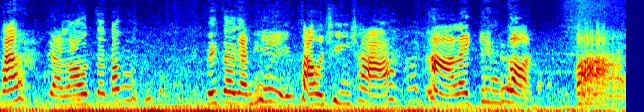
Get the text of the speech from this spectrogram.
ไปเดี๋ยวเราจะต้องไปเจอกันที่เสาชิงช้า หาอะไรกินก่อนบาย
